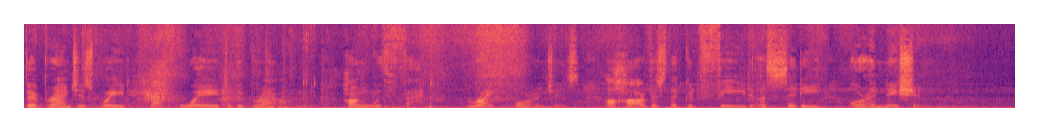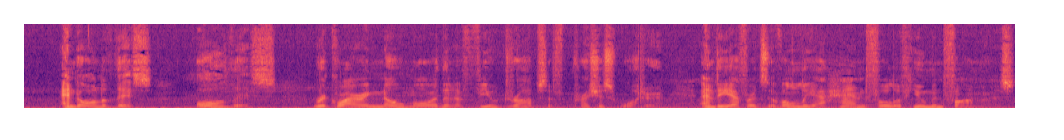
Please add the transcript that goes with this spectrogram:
their branches weighed halfway to the ground, hung with fat, ripe oranges, a harvest that could feed a city or a nation. And all of this, all this, requiring no more than a few drops of precious water, and the efforts of only a handful of human farmers.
